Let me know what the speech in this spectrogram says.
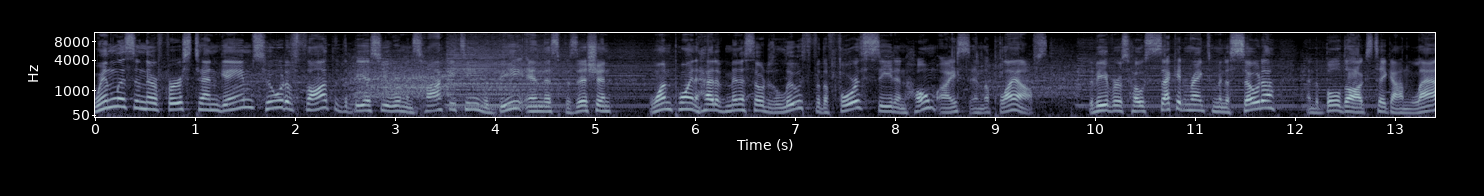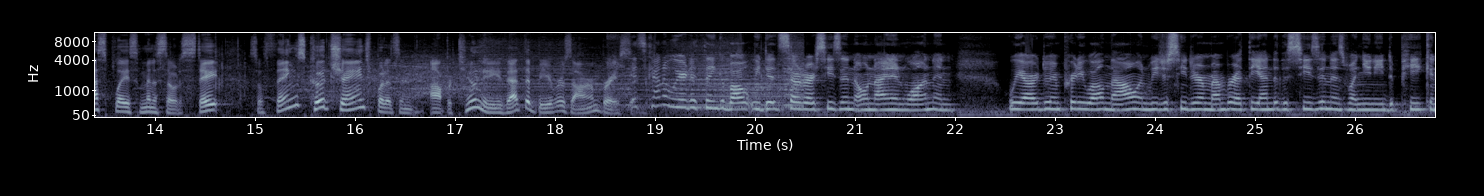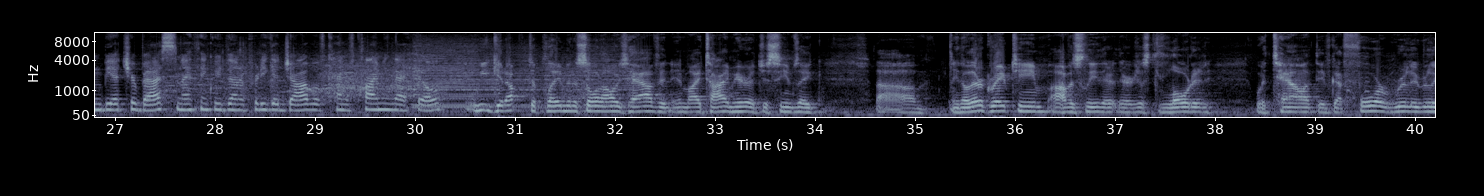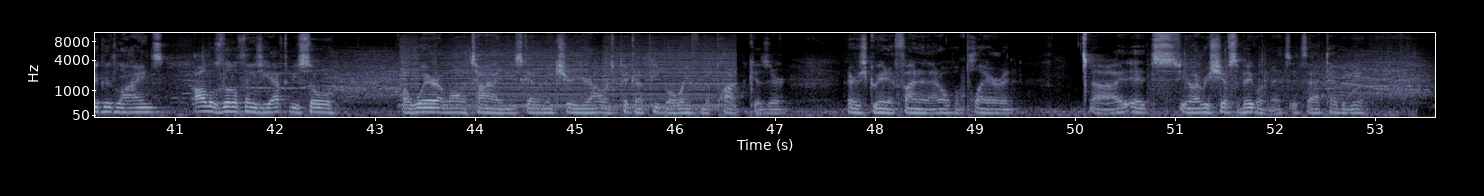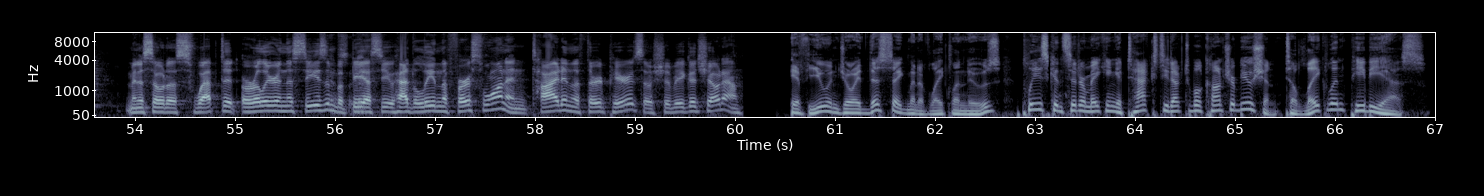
Winless in their first 10 games, who would have thought that the BSU women's hockey team would be in this position? One point ahead of Minnesota Duluth for the fourth seed and home ice in the playoffs. The Beavers host second-ranked Minnesota, and the Bulldogs take on last-place Minnesota State. So things could change, but it's an opportunity that the Beavers are embracing. It's kind of weird to think about. We did start our season 09 and 1, and we are doing pretty well now, and we just need to remember at the end of the season is when you need to peak and be at your best, and I think we've done a pretty good job of kind of climbing that hill. We get up to play Minnesota, always have, and in my time here, it just seems like, um, you know, they're a great team, obviously. They're, they're just loaded with talent. They've got four really, really good lines. All those little things you have to be so aware of all the time. You just got to make sure you're always picking up people away from the puck because they're, they're just great at finding that open player. and uh, it's you know every shift's a big one. It's it's that type of game. Minnesota swept it earlier in the season, but BSU had the lead in the first one and tied in the third period, so it should be a good showdown. If you enjoyed this segment of Lakeland News, please consider making a tax-deductible contribution to Lakeland PBS.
